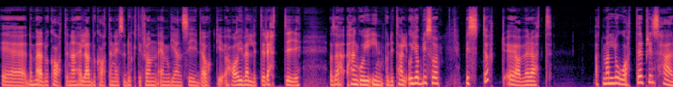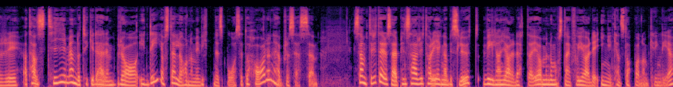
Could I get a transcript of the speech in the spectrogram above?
Eh, de här advokaterna, eller advokaterna är så duktiga från MGNs sida och har ju väldigt rätt i, alltså han går ju in på detalj. Och jag blir så bestört över att att man låter prins Harry, att hans team ändå tycker det är en bra idé att ställa honom i vittnesbåset och ha den här processen. Samtidigt är det så här, prins Harry tar egna beslut. Vill han göra detta, ja men då måste han få göra det. Ingen kan stoppa honom kring det.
